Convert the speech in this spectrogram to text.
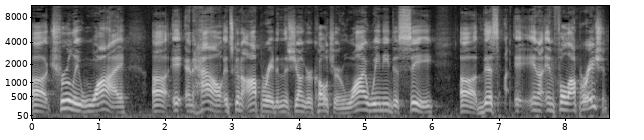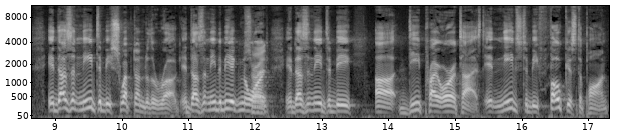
uh, truly why uh, it, and how it's going to operate in this younger culture and why we need to see uh, this in, in full operation. It doesn't need to be swept under the rug. It doesn't need to be ignored. right. It doesn't need to be uh, deprioritized. It needs to be focused upon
